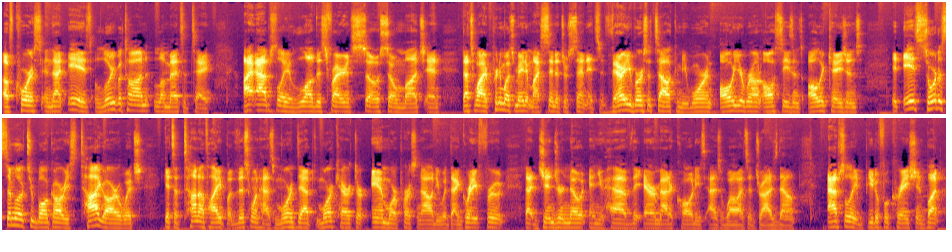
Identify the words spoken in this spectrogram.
of course, and that is Louis Vuitton L'Immensité. I absolutely love this fragrance so, so much. And that's why I pretty much made it my signature scent. It's very versatile, can be worn all year round, all seasons, all occasions. It is sort of similar to Bulgari's Tygar, which gets a ton of hype, but this one has more depth, more character, and more personality with that grapefruit, that ginger note, and you have the aromatic qualities as well as it dries down. Absolutely beautiful creation, but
